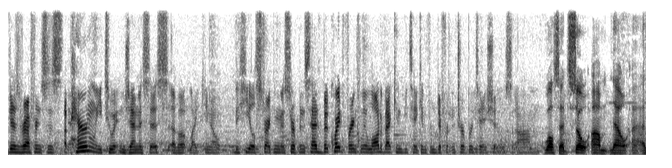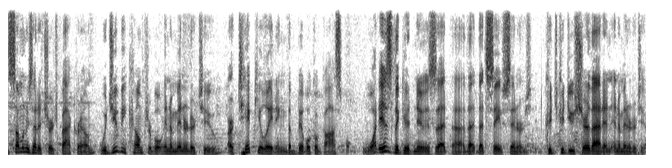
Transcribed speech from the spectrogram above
There's references apparently to it in Genesis about like you know the heel striking the serpent's head, but quite frankly, a lot of that can be taken from different interpretations. Um, Well said. So um, now, as someone who's had a church background, would you be comfortable in a minute or two articulating the biblical gospel? What is the good news that uh, that, that saves sinners? Could could you share that in, in a minute or two?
